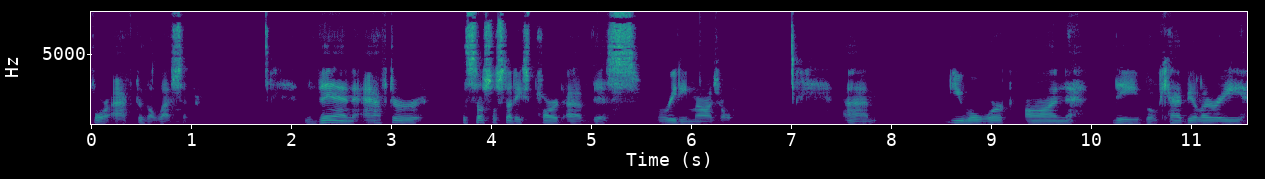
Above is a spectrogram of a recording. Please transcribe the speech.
for after the lesson. Then after the social studies part of this reading module, um, you will work on the vocabulary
